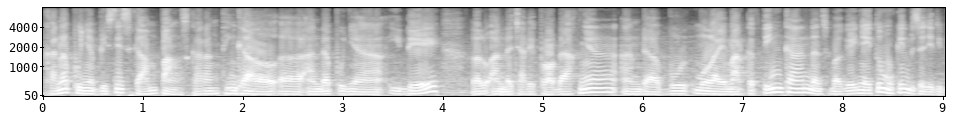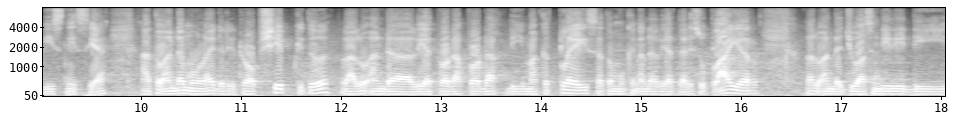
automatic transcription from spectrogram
Karena punya bisnis gampang, sekarang tinggal uh, Anda punya ide, lalu Anda cari produknya, Anda mulai marketingkan dan sebagainya itu mungkin bisa jadi bisnis ya. Atau Anda mulai dari dropship gitu, lalu Anda lihat produk-produk di marketplace atau mungkin Anda lihat dari supplier, lalu Anda jual sendiri di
